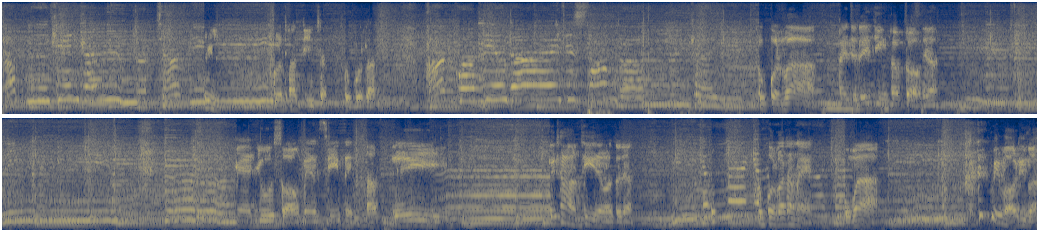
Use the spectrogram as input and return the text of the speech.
จับมือเคียงกันนับจากนี้เฮ้ยเฟิร์สทัดดีจัดสมมติละ ผ่านความเดียวดายที่สองเรานั้นเคยมีทุกคนว่าใครจะได้จริงครับดอกเนี้ยนี้แมนยูสองแมนซีหนึ่งครับเฮ้ยเฮ้ยท่ามันทีเนี่ยมันตัวเนี้ยมีกันแม้กัทุนกคนว่าทางไหน ผมว่า ไม่บอกดีกว่า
